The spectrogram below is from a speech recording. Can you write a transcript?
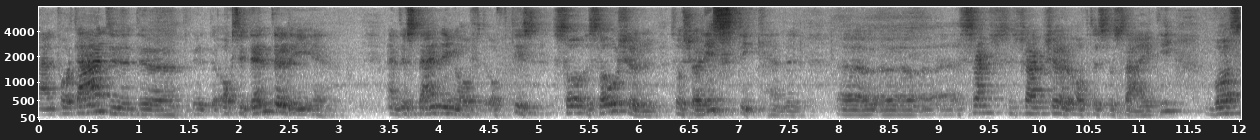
And for that, the, the, the Occidental uh, understanding of, of this so, social, socialistic uh, uh, structure of the society was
